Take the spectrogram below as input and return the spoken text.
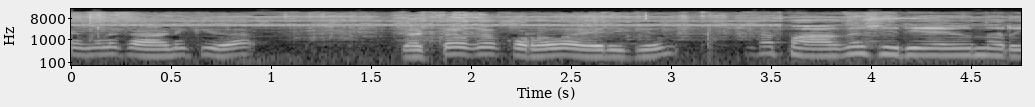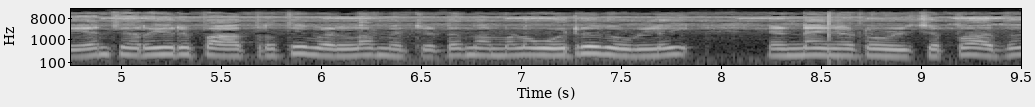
ഞങ്ങൾ കാണിക്കുക. വെട്ടമൊക്കെ കുറവായിരിക്കും. ഇവിടെ പാകം ശരിയായോ എന്നറിയാൻ ചെറിയൊരു പാത്രത്തിൽ വെള്ളം വെച്ചിട്ട് നമ്മൾ ഒരു തുള്ളി എണ്ണ ഇങ്ങോട്ട് ഒഴിച്ചപ്പോൾ അത്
